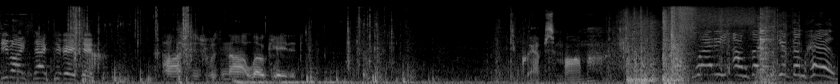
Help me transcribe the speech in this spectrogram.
Device activated. Hostage was not located. To grab some armor. Ready? I'm gonna give them hell.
